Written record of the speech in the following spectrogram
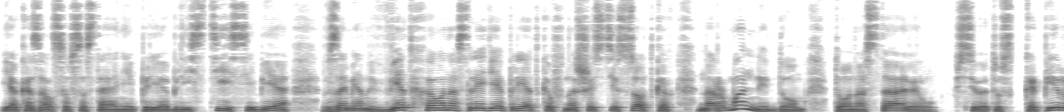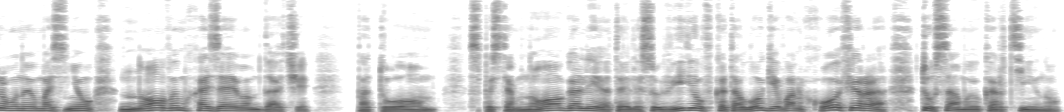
и оказался в состоянии приобрести себе взамен ветхого наследия предков на шестисотках нормальный дом, то он оставил всю эту скопированную мазню новым хозяевам дачи. Потом, спустя много лет, Элис увидел в каталоге Ванхофера ту самую картину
